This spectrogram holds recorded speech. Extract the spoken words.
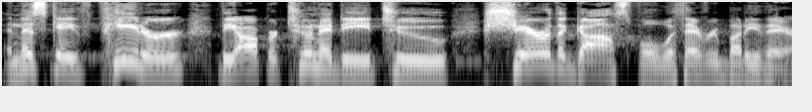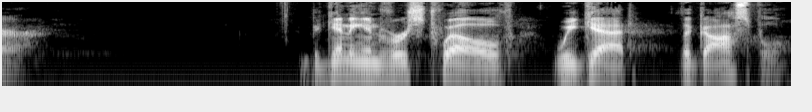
And this gave Peter the opportunity to share the gospel with everybody there. Beginning in verse 12, we get the gospel.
